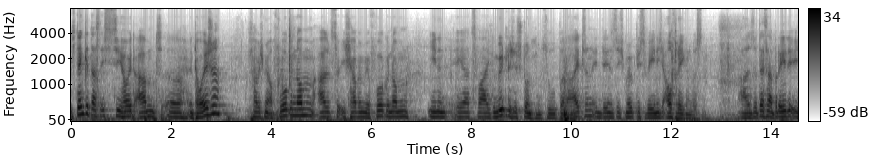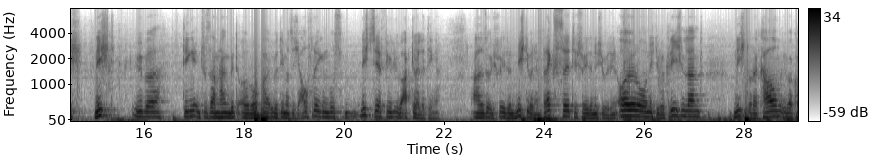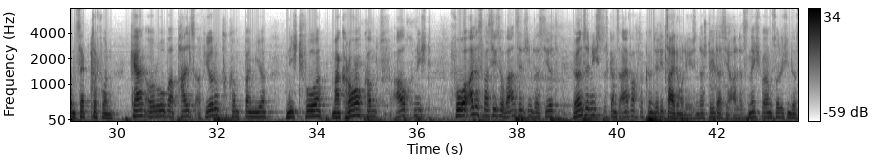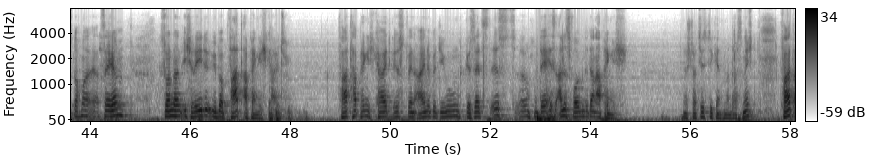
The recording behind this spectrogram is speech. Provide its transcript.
Ich denke, dass ich Sie heute Abend äh, enttäusche. Das habe ich mir auch vorgenommen. Also ich habe mir vorgenommen, Ihnen eher zwei gemütliche Stunden zu bereiten, in denen Sie sich möglichst wenig aufregen müssen. Also deshalb rede ich nicht über Dinge im Zusammenhang mit Europa, über die man sich aufregen muss, nicht sehr viel über aktuelle Dinge. Also ich rede nicht über den Brexit, ich rede nicht über den Euro, nicht über Griechenland, nicht oder kaum über Konzepte von Kerneuropa, Pulse of Europe kommt bei mir nicht vor, Macron kommt auch nicht vor. Alles, was Sie so wahnsinnig interessiert, hören Sie nichts, das ist ganz einfach, da können Sie die Zeitung lesen, da steht das ja alles, nicht? Warum soll ich Ihnen das nochmal erzählen? Sondern ich rede über Pfadabhängigkeit. Pfadabhängigkeit ist, wenn eine Bedingung gesetzt ist, äh, und der ist alles Folgende dann abhängig. In der Statistik kennt man das nicht. Pfad,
